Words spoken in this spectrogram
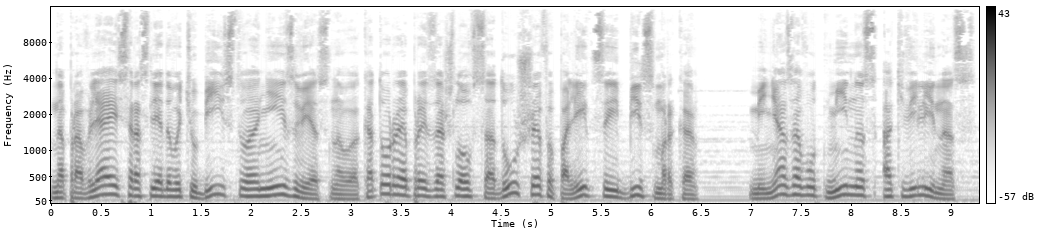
направляясь расследовать убийство неизвестного, которое произошло в саду шефа полиции Бисмарка. Меня зовут Минос Аквилинос.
